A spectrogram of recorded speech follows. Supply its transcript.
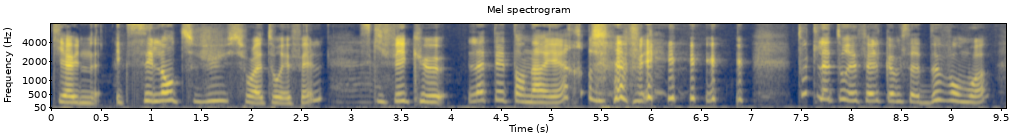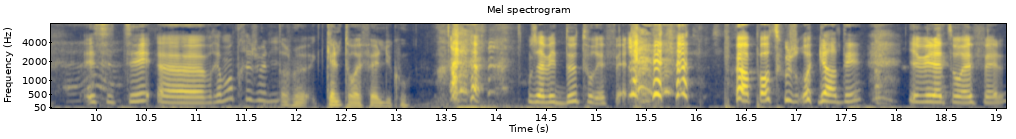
qui a une excellente vue sur la Tour Eiffel. Ce qui fait que la tête en arrière, j'avais toute la Tour Eiffel comme ça devant moi. Et c'était euh, vraiment très joli. Attends, je me... Quelle tour Eiffel du coup? J'avais deux tours Eiffel. Peu importe où je regardais, il y avait la tour Eiffel.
